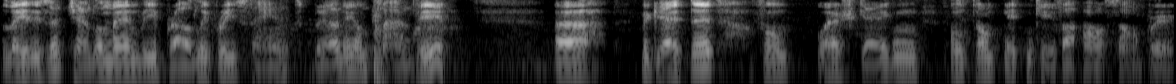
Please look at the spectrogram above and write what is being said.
ladies and gentlemen, we proudly present Bernie und Mandy, uh, begleitet vom Arschgeigen- und Trompetenkäfer-Ensemble.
